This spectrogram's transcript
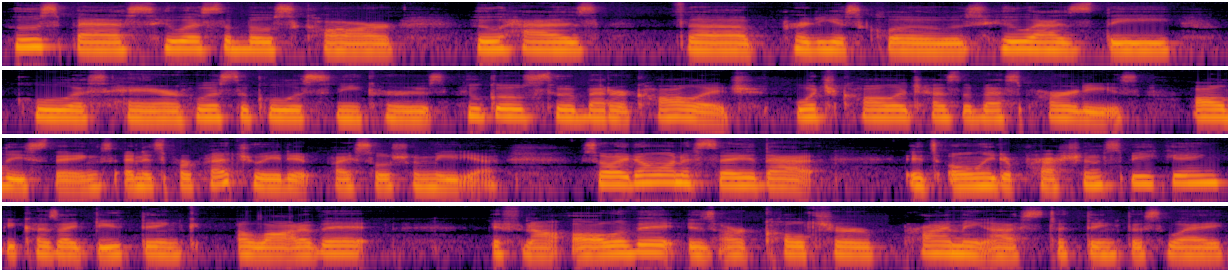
who's best, who has the most car, who has the prettiest clothes, who has the coolest hair, who has the coolest sneakers, who goes to a better college, which college has the best parties, all these things. And it's perpetuated by social media. So I don't want to say that it's only depression speaking because I do think a lot of it, if not all of it, is our culture priming us to think this way.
